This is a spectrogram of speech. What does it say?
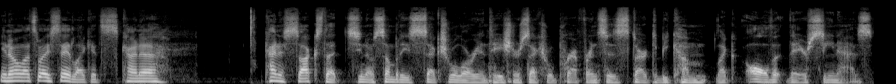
You know, that's what I say. Like, it's kind of kind of sucks that you know somebody's sexual orientation or sexual preferences start to become like all that they're seen as.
